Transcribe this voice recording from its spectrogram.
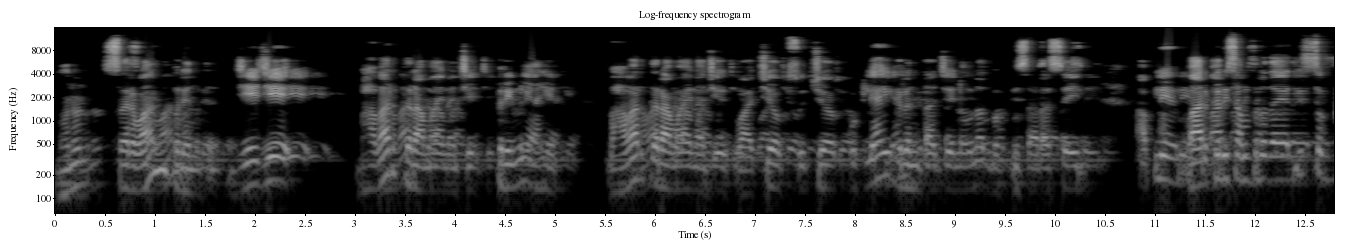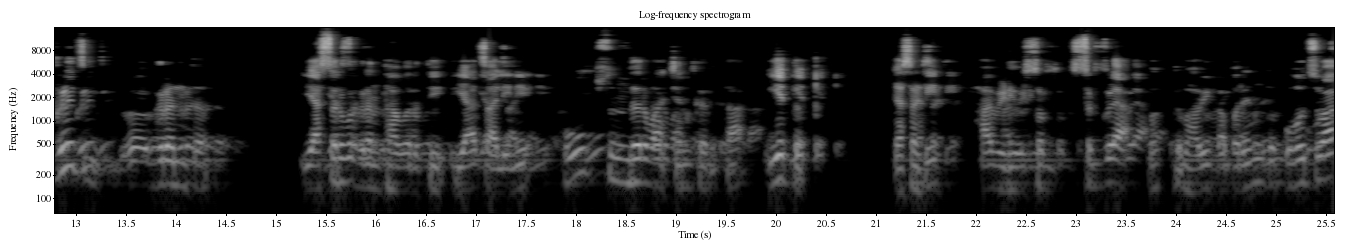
म्हणून सर्वांपर्यंत जे जे भावार्थ रामायणाचे प्रेमी आहेत भावार्थ रामायणाचे वाचक सूचक कुठल्याही ग्रंथाचे नवनाथ भक्तिसार असेल आपले वारकरी संप्रदायातील सगळेच ग्रंथ या सर्व ग्रंथावरती या चालीने खूप सुंदर वाचन करता येत. त्यासाठी हा व्हिडिओ सगळ्या भक्त भाविकापर्यंत पोहोचवा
